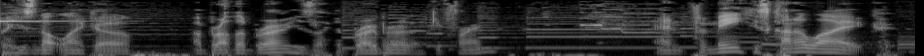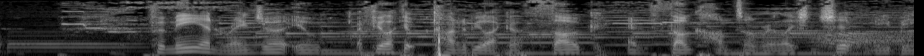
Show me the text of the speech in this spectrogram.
but he's not like a a brother bro. He's like a bro bro, like your friend. And for me, he's kind of like. For me and Ranger, it would, I feel like it would kind of be like a thug and thug hunter relationship. Me being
